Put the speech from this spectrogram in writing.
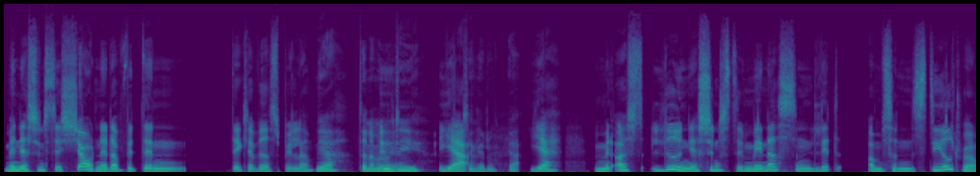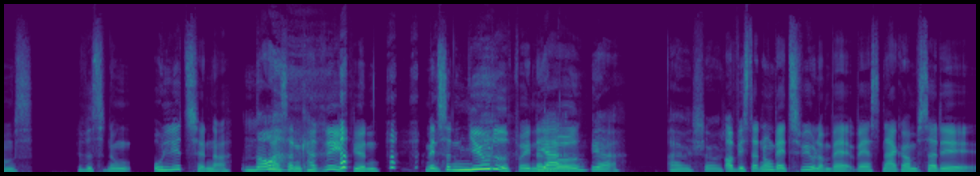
Men jeg synes, det er sjovt netop ved den, det klaveret spiller. Ja, den er melodi, øh, Ja, tænker du? Ja. ja, men også lyden, jeg synes, det minder sådan lidt om sådan steel drums. Du ved, sådan nogle olietønder Nå, fra sådan Karibien, men sådan muted på en eller anden ja, måde. ja. Ej, hvor sjovt. Og hvis der er nogen, der er i tvivl om, hvad, hvad jeg snakker om, så er det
